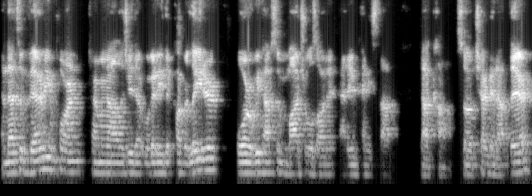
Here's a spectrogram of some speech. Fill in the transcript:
And that's a very important terminology that we're going to either cover later or we have some modules on it at inpennystock.com. So check it out there.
